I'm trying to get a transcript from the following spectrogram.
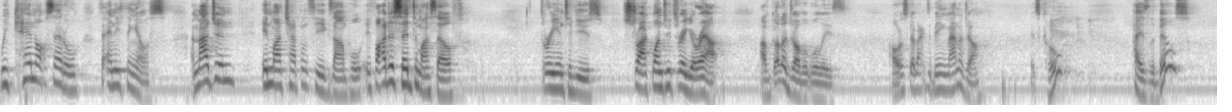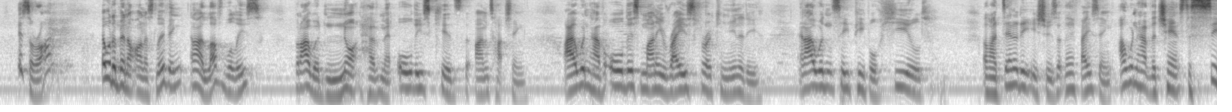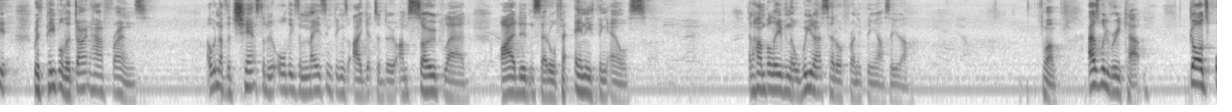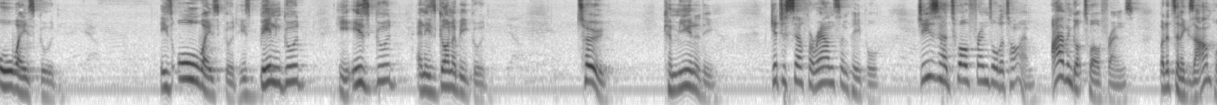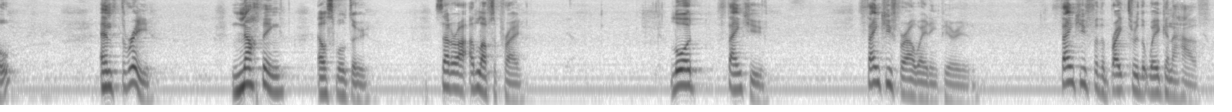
We cannot settle for anything else. Imagine in my chaplaincy example, if I just said to myself, three interviews, strike one, two, three, you're out. I've got a job at Woolies. I'll just go back to being manager. It's cool, pays the bills. It's all right. It would have been an honest living, and I love Woolies, but I would not have met all these kids that I'm touching. I wouldn't have all this money raised for a community, and I wouldn't see people healed of identity issues that they're facing. I wouldn't have the chance to sit with people that don't have friends. I wouldn't have the chance to do all these amazing things I get to do. I'm so glad I didn't settle for anything else. And I'm believing that we don't settle for anything else either. Well, as we recap, God's always good. He's always good. He's been good, He is good, and He's gonna be good. Two, community. Get yourself around some people. Jesus had 12 friends all the time. I haven't got 12 friends, but it's an example. And three, nothing else will do. Is that all right? I'd love to pray. Lord, thank you. Thank you for our waiting period. Thank you for the breakthrough that we're going to have.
